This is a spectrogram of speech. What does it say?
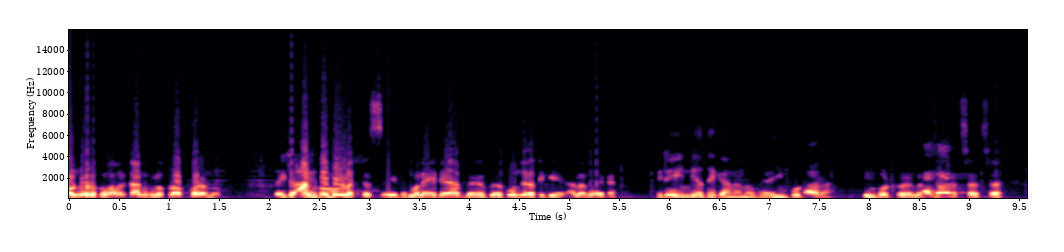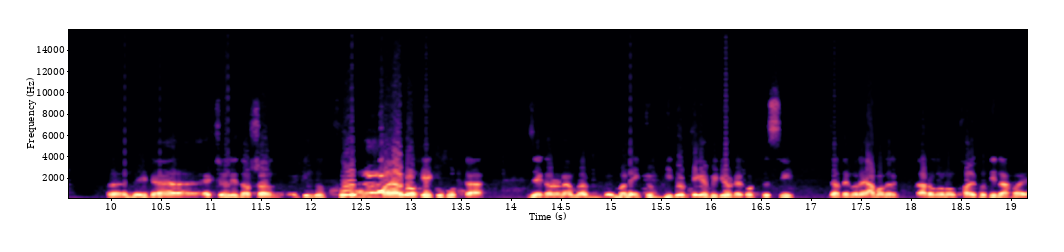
অন্যরকম আমার কানগুলো ক্রপ করানো। তো একটু আনকমন লাগতেছে এটা মানে এটা কোন জায়গা থেকে আনানো এটা? এটা ইন্ডিয়া থেকে আনানো ভাইয়া ইম্পোর্ট করা। ইম্পোর্ট করে না? আচ্ছা আচ্ছা। হ্যাঁ, এটা অ্যাকচুয়ালি দর্শক, কিন্তু খুব ভয়ানক এই কুকুরটা, যে কারণে আমরা মানে একটু ভিতর থেকে ভিডিওটা করতেছি, যাতে করে আমাদের কারও কোনো ক্ষয়ক্ষতি না হয়।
